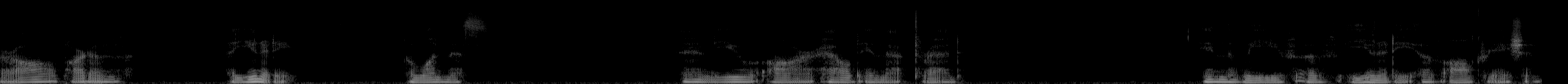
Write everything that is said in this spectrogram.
are all part of a unity, a oneness. And you are held in that thread, in the weave of unity of all creation.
